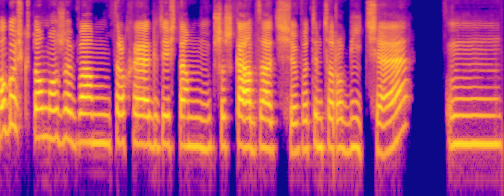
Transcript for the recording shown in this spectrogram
kogoś, kto może wam trochę gdzieś tam przeszkadzać w tym, co robicie, mm,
